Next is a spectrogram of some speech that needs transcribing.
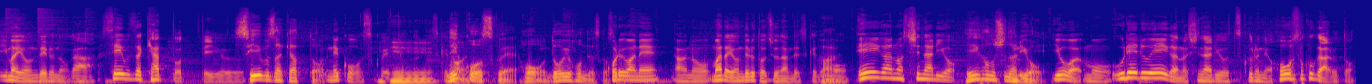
今読んでるのが「セーブ・ザ・キャット」っていうセーブ・ザ・キャット猫を救えって本なんですけど。猫を救え。ほうどういう本ですか？これはねあのまだ読んでる途中なんですけども、映画のシナリオ。映画のシナリオ。要はもう売れる映画のシナリオを作るには法則があると。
